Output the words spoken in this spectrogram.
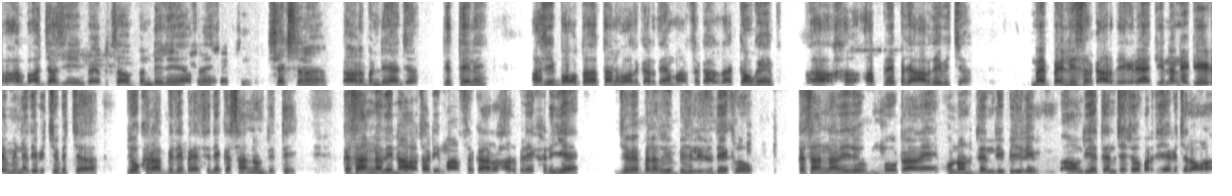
ਅ- ਅੱਜ ਅਸੀਂ ਬ- ਸਭ ਬੰਦੇ ਨੇ ਆਪਣੇ ਸੈਕਸ਼ਨ ਕਾਰਡ ਵੰਡੇ ਅੱਜ ਦਿੱਤੇ ਨੇ। ਅਸੀਂ ਬਹੁਤ ਧੰਨਵਾਦ ਕਰਦੇ ਹਾਂ ਮਾਨ ਸਰਕਾਰ ਦਾ ਕਿਉਂਕਿ ਅ, ਹ- ਆਪਣੇ ਪੰਜਾਬ ਦੇ ਵਿੱਚ ਮੈਂ ਪਹਿਲੀ ਸਰਕਾਰ ਦੇਖ ਰਿਹਾ ਜਿਨ੍ਹਾਂ ਨੇ ਡੇਢ ਮਹੀਨੇ ਦੇ ਵਿੱਚ ਵਿੱਚ ਜੋ ਖਰਾਬੇ ਦੇ ਪੈਸੇ ਨੇ ਕਿਸਾਨਾਂ ਨੂੰ ਦਿੱਤੇ। ਕਿਸਾਨਾਂ ਦੇ ਨਾਲ ਸਾਡੀ ਮਾਨ ਸਰਕਾਰ ਹਰ ਵੇਲੇ ਖੜੀ ਹੈ। ਜਿਵੇਂ ਪਹਿਲਾਂ ਤੁਸੀਂ ਬਿਜਲੀ ਨੂੰ ਦੇਖ ਲਓ ਕਿਸਾਨਾਂ ਦੀ ਜੋ ਮੋਟਰਾਂ ਨੇ ਉਹਨਾਂ ਨੂੰ ਦਿਨ ਦੀ ਬਿਜਲੀ ਆਉਂਦੀ ਹੈ ਤਿੰਨ ਚ ਜੋ ਮਰਜ਼ੀ ਜਾ ਕੇ ਚਲਾਉਣ।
